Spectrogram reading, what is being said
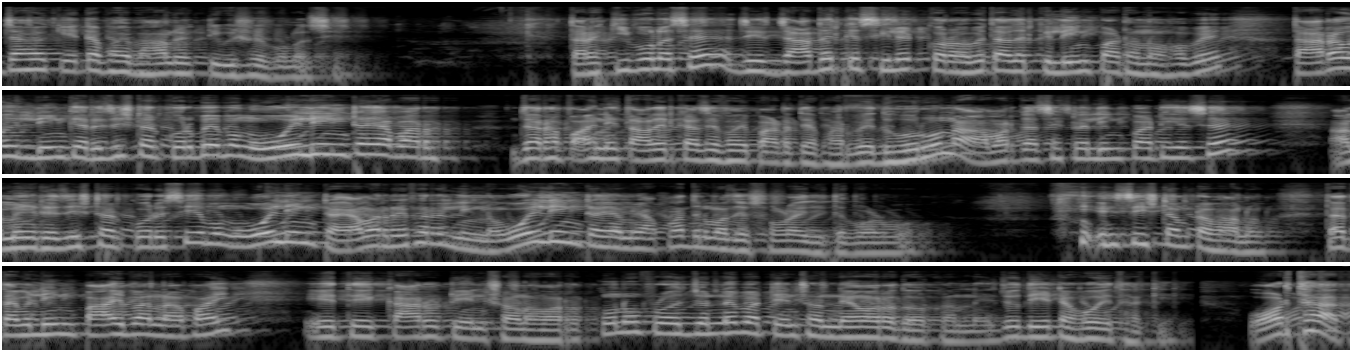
যাই হোক, এটা ভাই ভালো একটি বিষয় বলেছে। তারা কি বলেছে? যে যাদেরকে সিলেক্ট করা হবে, তাদেরকে লিঙ্ক পাঠানো হবে। তারা ওই লিঙ্কে রেজিস্টার করবে এবং ওই লিঙ্কটাই আবার যারা পায়নি, তাদের কাছে ভাই পাঠাতে পারবে। ধরুন, আমার কাছে একটা লিঙ্ক পাঠিয়েছে, আমি রেজিস্টার করেছি এবং ওই লিঙ্কটাই আমার রেফারেল লিঙ্ক না, ওই লিঙ্কটাই আমি আপনাদের মাঝে ছড়াই দিতে পারব। এই সিস্টেমটা ভালো। তাতে আমি লিঙ্ক পাই বা না পাই এতে কারও টেনশন হওয়ার কোনো প্রয়োজন নেই বা টেনশন নেওয়ারও দরকার নেই যদি এটা হয়ে থাকে। অর্থাৎ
